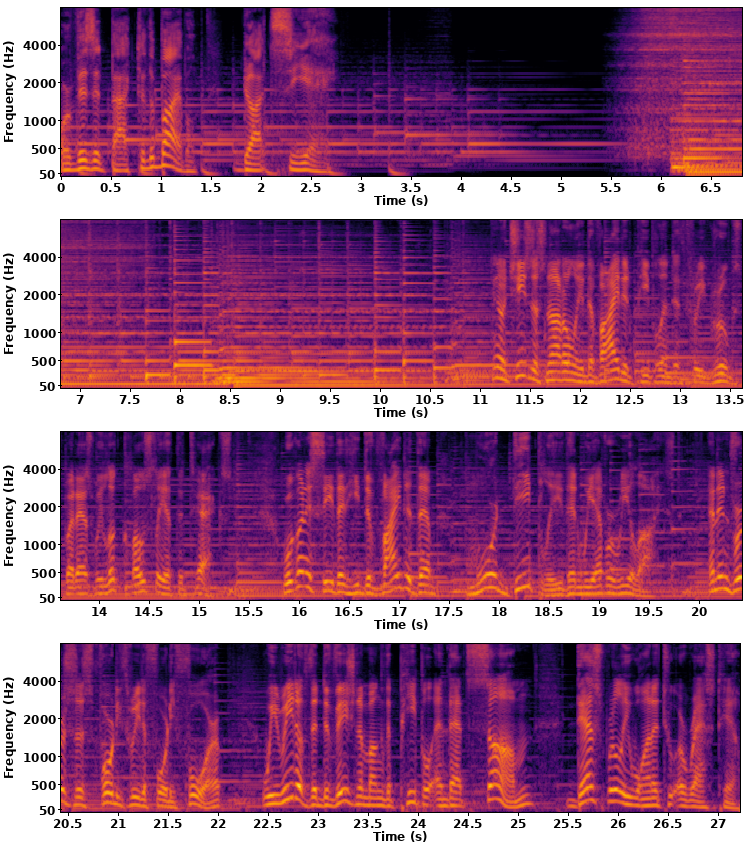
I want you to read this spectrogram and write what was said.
or visit backtothebible.ca. You know, Jesus not only divided people into three groups, but as we look closely at the text, we're going to see that he divided them more deeply than we ever realized. And in verses 43 to 44, we read of the division among the people and that some desperately wanted to arrest him.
